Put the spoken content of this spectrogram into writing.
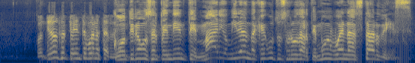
Continuamos al pendiente, buenas tardes. Continuamos al pendiente. Mario Miranda, qué gusto saludarte. Muy buenas tardes.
